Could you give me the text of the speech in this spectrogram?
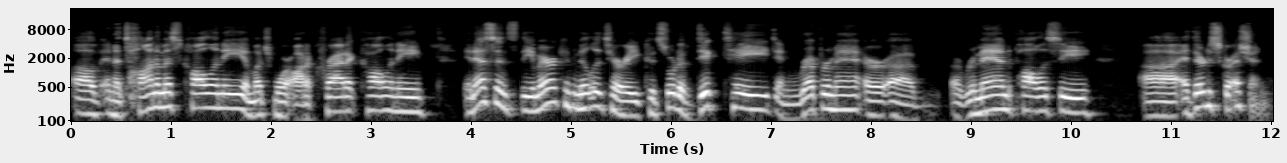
of an autonomous colony, a much more autocratic colony. In essence, the American military could sort of dictate and reprimand or uh, remand policy uh, at their discretion.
